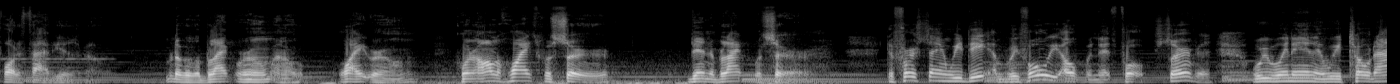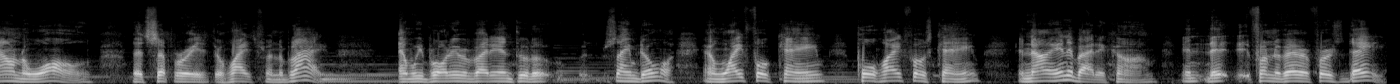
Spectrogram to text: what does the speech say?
45 years ago. There was a black room and a white room. When all the whites were served, then the black would serve. The first thing we did, before we opened it for service, we went in and we tore down the wall that separated the whites from the black. And we brought everybody in through the same door. And white folk came, poor white folks came, and now anybody come. And they, from the very first day.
